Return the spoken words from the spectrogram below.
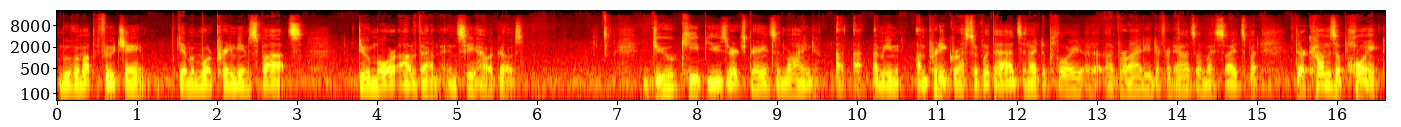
move them up the food chain, give them more premium spots, do more of them, and see how it goes do keep user experience in mind. I, I, I, mean, I'm pretty aggressive with ads and I deploy a, a, variety of different ads on my sites, but there comes a point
